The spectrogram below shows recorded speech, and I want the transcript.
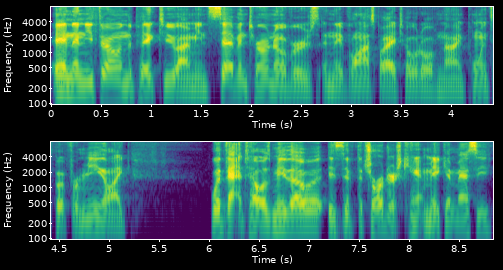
And then you throw in the pick too. I mean, seven turnovers and they've lost by a total of nine points. But for me, like, what that tells me though is if the Chargers can't make it messy,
